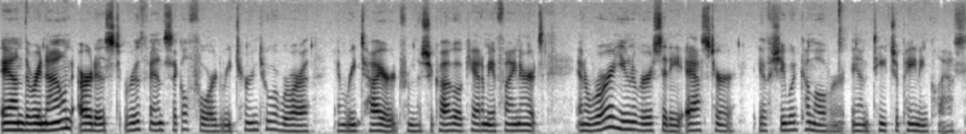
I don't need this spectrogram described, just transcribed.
and the renowned artist Ruth Van Sickle Ford returned to Aurora and retired from the Chicago Academy of Fine Arts. And Aurora University asked her if she would come over and teach a painting class.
